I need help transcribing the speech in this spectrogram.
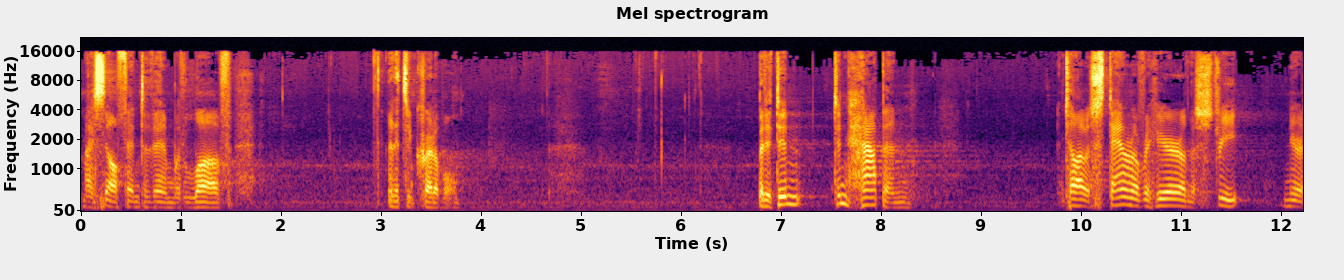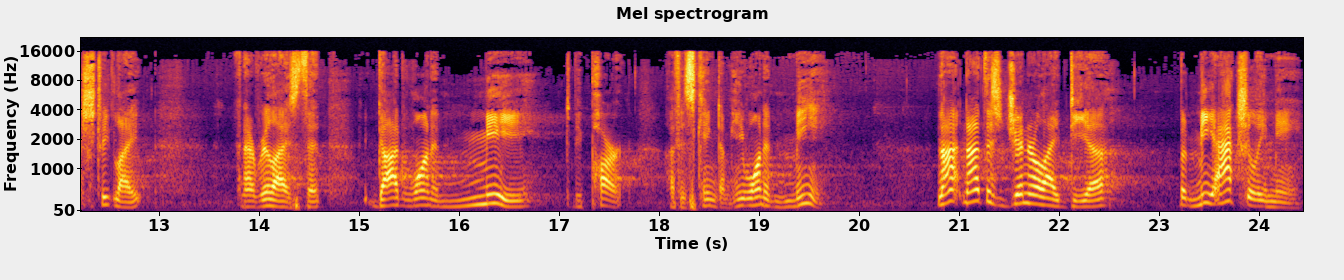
myself into them with love. And it's incredible. But it didn't, didn't happen until I was standing over here on the street near a street light and I realized that God wanted me to be part of his kingdom. He wanted me. Not, not this general idea, but me, actually me.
